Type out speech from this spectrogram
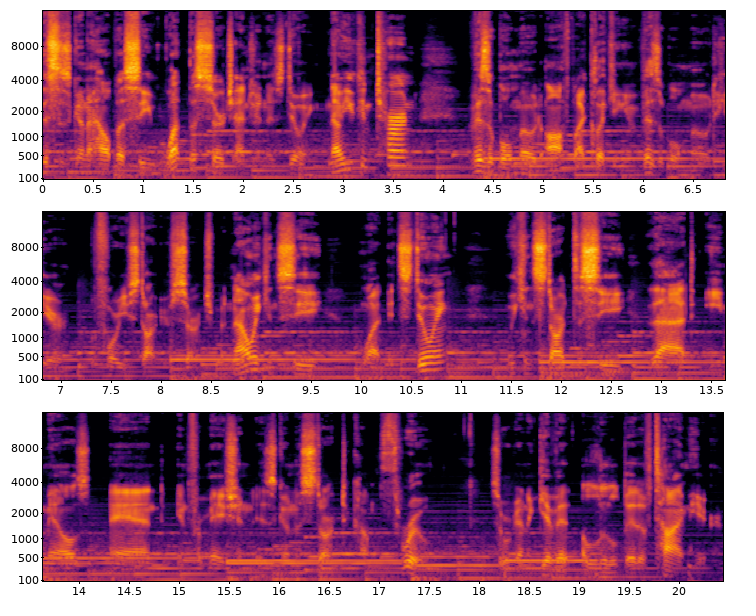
this is going to help us see what the search engine is doing. Now you can turn visible mode off by clicking invisible mode here before you start your search. But now we can see what it's doing. We can start to see that emails and information is going to start to come through. So we're going to give it a little bit of time here.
